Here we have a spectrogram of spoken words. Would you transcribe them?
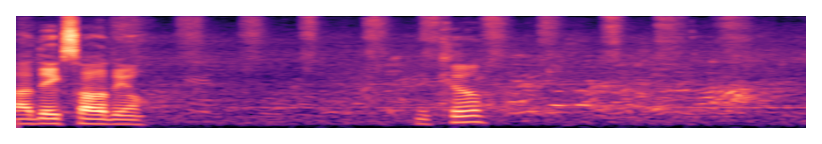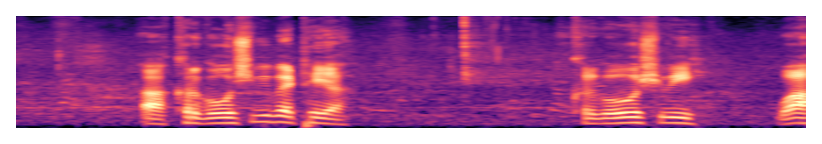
ਆ ਦੇਖ ਸਕਦੇ ਹੋ। ਦੇਖਿਓ। ਆ ਖਰਗੋਸ਼ ਵੀ ਬੈਠੇ ਆ। ਖਰਗੋਸ਼ ਵੀ, ਵਾਹ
